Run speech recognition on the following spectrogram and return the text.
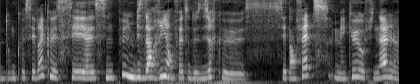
donc c'est vrai que c'est un peu une bizarrerie en fait de se dire que c'est un fait, mais que au final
